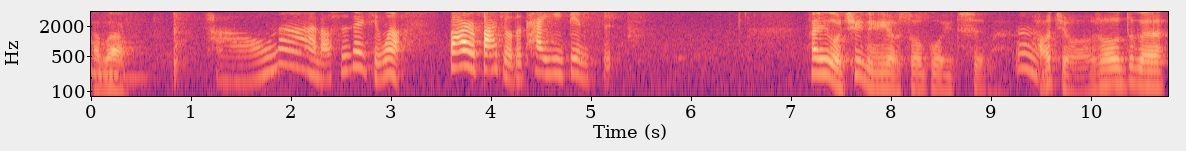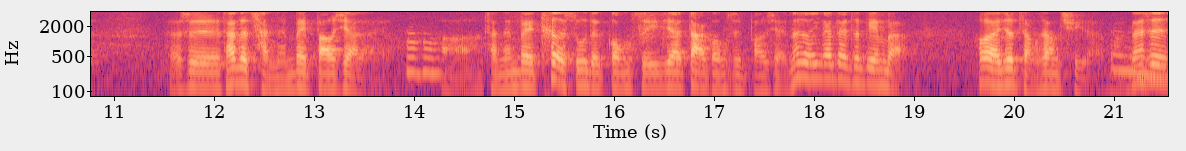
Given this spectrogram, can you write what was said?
好不好？好，那老师再请问，八二八九的太毅电子。他因为我去年也有说过一次嘛，嗯，好久，我说这个，是它的产能被包下来，啊，产能被特殊的公司一家大公司包下来，那时候应该在这边吧，后来就涨上去了，嗯，但是，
